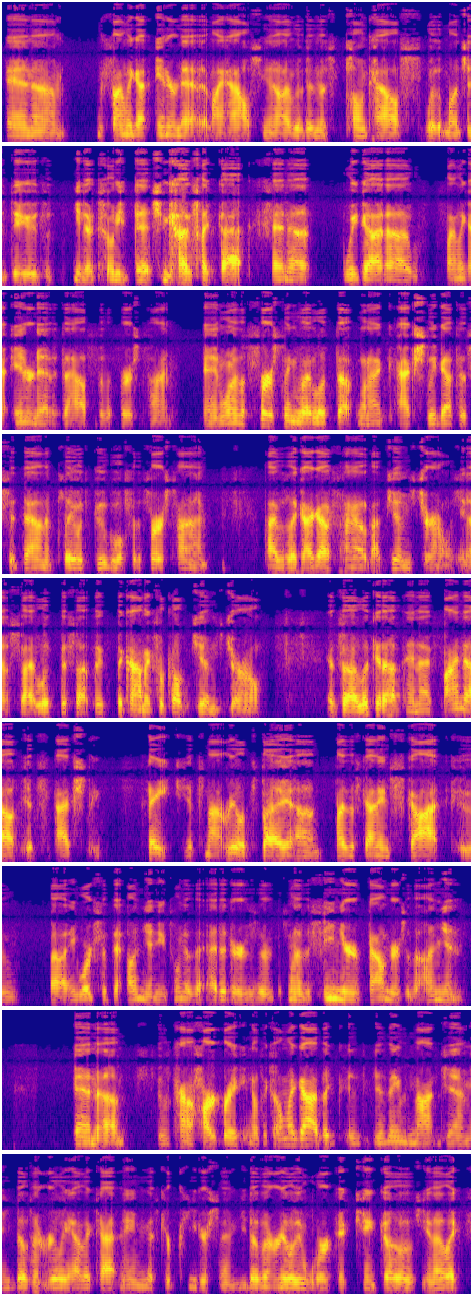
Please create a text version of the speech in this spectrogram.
and um, we finally got internet at my house. You know, I lived in this punk house with a bunch of dudes, you know, Tony Bitch and guys like that. And uh, we got uh, finally got internet at the house for the first time. And one of the first things I looked up when I actually got to sit down and play with Google for the first time, I was like, I got to find out about Jim's journal. You know, so I looked this up. The, the comics were called Jim's Journal. And so I look it up and I find out it's actually fake. It's not real. It's by um, by this guy named Scott who uh, he works at the Onion. He's one of the editors or one of the senior founders of the Onion. And um, it was kind of heartbreaking. I was like, oh my god, like his, his name's not Jim. He doesn't really have a cat named Mr. Peterson. He doesn't really work at Kinko's. You know, like.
